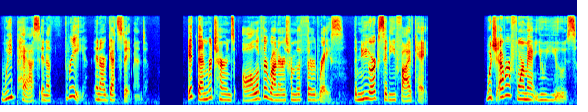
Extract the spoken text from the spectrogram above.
we'd pass in a 3 in our GET statement. It then returns all of the runners from the third race, the New York City 5K. Whichever format you use,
